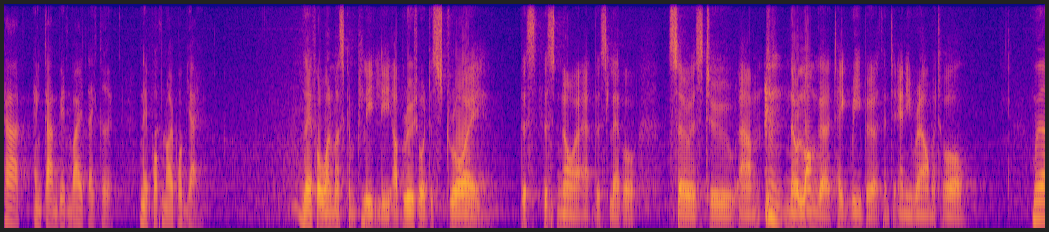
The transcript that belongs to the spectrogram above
ชาติแห่งการเวียนว่ายตายเกิด ในภพน้อยภพใหญ่ Therefore, one must completely uproot or destroy this, this knower at this level so as to um, no longer take rebirth into any realm at all. เมื่อ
